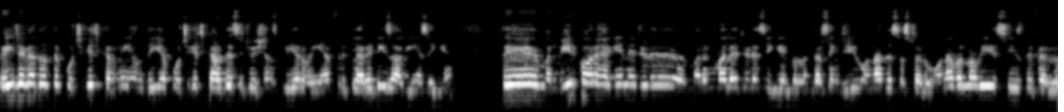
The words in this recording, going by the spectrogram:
ਕਈ ਜਗ੍ਹਾ ਦੇ ਉੱਤੇ ਪੁੱਛਗਿੱਛ ਕਰਨੀ ਹੁੰਦੀ ਹੈ, ਪੁੱਛਗਿੱਛ ਕਰਦੇ ਸਿਚੁਏਸ਼ਨਸ ਕਲੀਅਰ ਹੋਈਆਂ, ਫਿਰ ਕਲੈਰਿਟੀਜ਼ ਆ ਗਈਆਂ ਸੀਗੀਆਂ। ਤੇ ਮਨਵੀਰ ਕੌਰ ਹੈਗੇ ਨੇ ਜਿਹੜੇ ਮਰਨ ਵਾਲੇ ਜਿਹੜੇ ਸੀਗੇ, ਗੁਰਵਿੰਦਰ ਸਿੰਘ ਜੀ, ਉਹਨਾਂ ਦੇ ਸਿਸਟਰ ਉਹਨਾਂ ਵੱਲੋਂ ਵੀ ਇਸ ਚੀਜ਼ ਦੇ ਫਿਰ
